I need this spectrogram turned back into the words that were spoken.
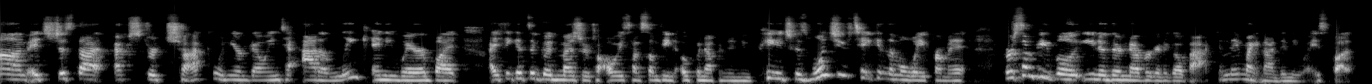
Um, it's just that extra check when you're going to add a link anywhere. But I think it's a good measure to always have something open up in a new page because once you've taken them away from it, for some people, you know, they're never going to go back, and they might not anyways. But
